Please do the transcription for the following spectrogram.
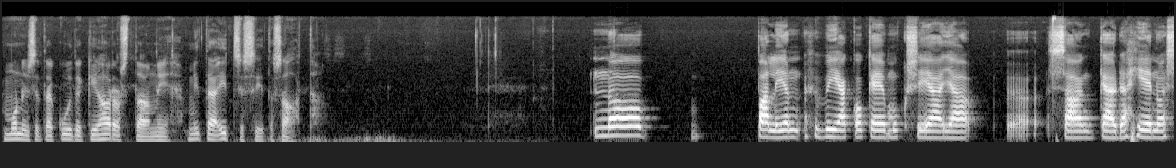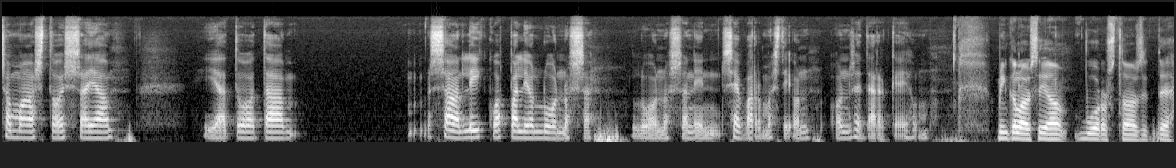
moni sitä kuitenkin harrastaa, niin mitä itse siitä saataa? No paljon hyviä kokemuksia ja saan käydä hienoissa maastoissa ja, ja tuota, saan liikkua paljon luonnossa, luonnossa, niin se varmasti on, on se tärkeä homma. Minkälaisia vuorostaan sitten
